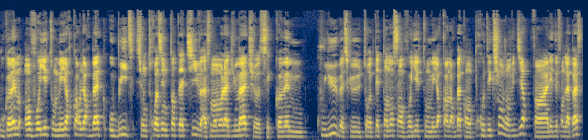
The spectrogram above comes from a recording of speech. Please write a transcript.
ou quand même envoyer ton meilleur cornerback au blitz sur une troisième tentative à ce moment-là du match, euh, c'est quand même couillu parce que tu aurais peut-être tendance à envoyer ton meilleur cornerback en protection, j'ai envie de dire, enfin à aller défendre la passe.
